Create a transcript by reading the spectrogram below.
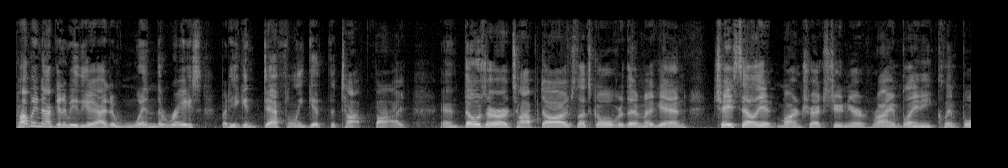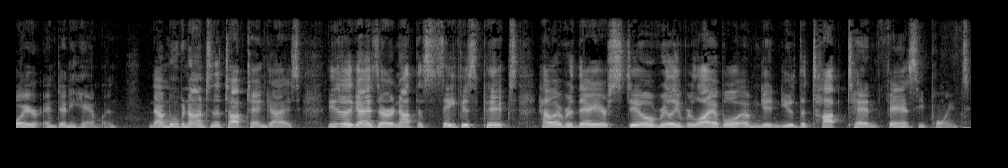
Probably not going to be the guy to win the race, but he can definitely get the top five. And those are our top dogs. Let's go over them again Chase Elliott, Martin Truex Jr., Ryan Blaney, Clint Bowyer, and Denny Hamlin. Now, moving on to the top 10 guys. These are the guys that are not the safest picks. However, they are still really reliable. I'm getting you the top 10 fantasy points.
